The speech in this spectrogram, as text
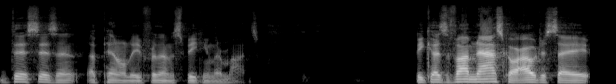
this isn't a penalty for them speaking their minds. Because if I'm NASCAR, I would just say,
